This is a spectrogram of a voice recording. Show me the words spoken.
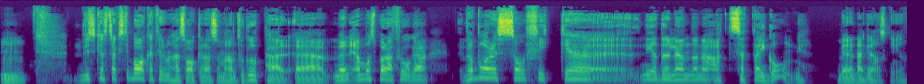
Mm. Vi ska strax tillbaka till de här sakerna som han tog upp här. Eh, men jag måste bara fråga, vad var det som fick eh, Nederländerna att sätta igång med den här granskningen?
